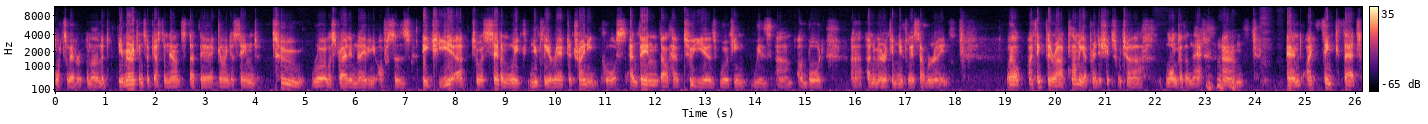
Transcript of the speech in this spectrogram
whatsoever at the moment. The Americans have just announced that they're going to send two Royal Australian Navy officers each year to a seven week nuclear reactor training course, and then they'll have two years working with um, on board uh, an American nuclear submarine. Well, I think there are plumbing apprenticeships which are longer than that. Um, and I think that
